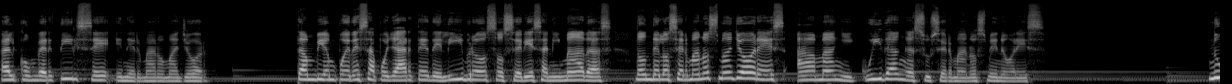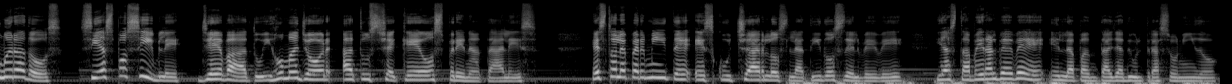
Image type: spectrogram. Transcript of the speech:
al convertirse en hermano mayor. También puedes apoyarte de libros o series animadas donde los hermanos mayores aman y cuidan a sus hermanos menores. Número 2. Si es posible, lleva a tu hijo mayor a tus chequeos prenatales. Esto le permite escuchar los latidos del bebé y hasta ver al bebé en la pantalla de ultrasonido.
